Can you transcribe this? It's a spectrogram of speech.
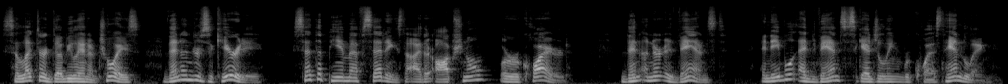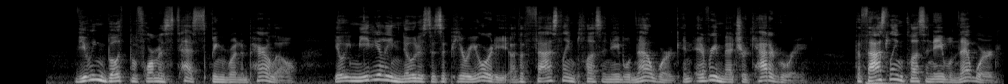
select our WLAN of choice, then under Security, set the PMF settings to either optional or required. Then under Advanced, enable Advanced Scheduling Request Handling. Viewing both performance tests being run in parallel, you'll immediately notice the superiority of the Fastlane Plus enabled network in every metric category. The Fastlane Plus enabled network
